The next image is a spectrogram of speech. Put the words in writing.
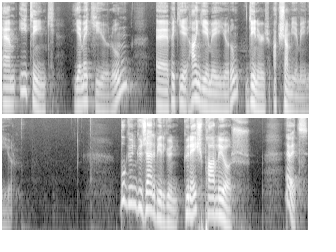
Am eating. Yemek yiyorum. E, peki hangi yemeği yiyorum? Dinner, akşam yemeğini yiyorum. Bugün güzel bir gün. Güneş parlıyor. Evet,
